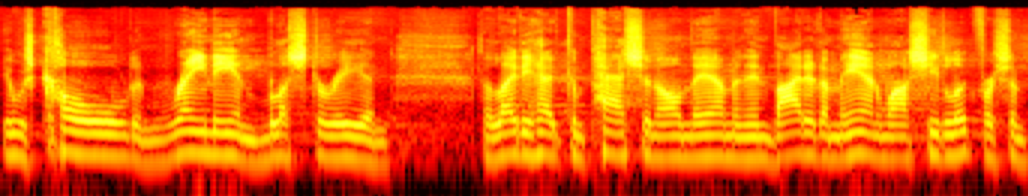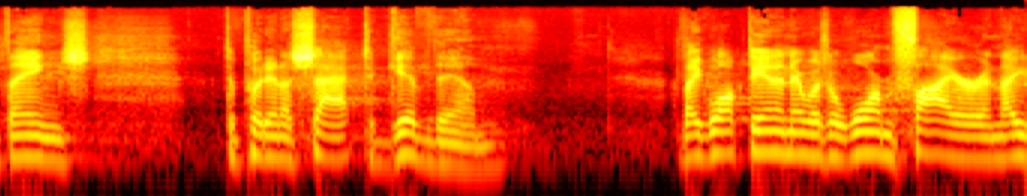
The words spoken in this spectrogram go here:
It was cold and rainy and blustery, and the lady had compassion on them and invited them in while she looked for some things to put in a sack to give them. They walked in and there was a warm fire, and they,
